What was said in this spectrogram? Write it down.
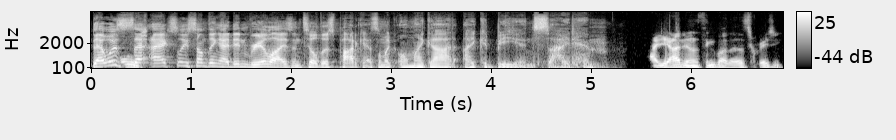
That was sa- actually something I didn't realize until this podcast. I'm like, oh my god, I could be inside him. Uh, yeah, I didn't think about that. That's crazy.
